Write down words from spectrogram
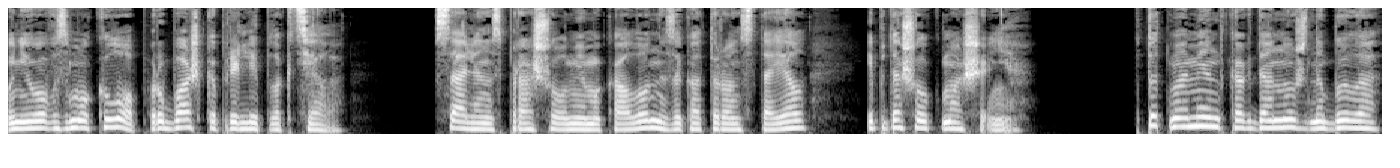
у него взмок лоб, рубашка прилипла к телу. Салинос прошел мимо колонны, за которой он стоял, и подошел к машине. В тот момент, когда нужно было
